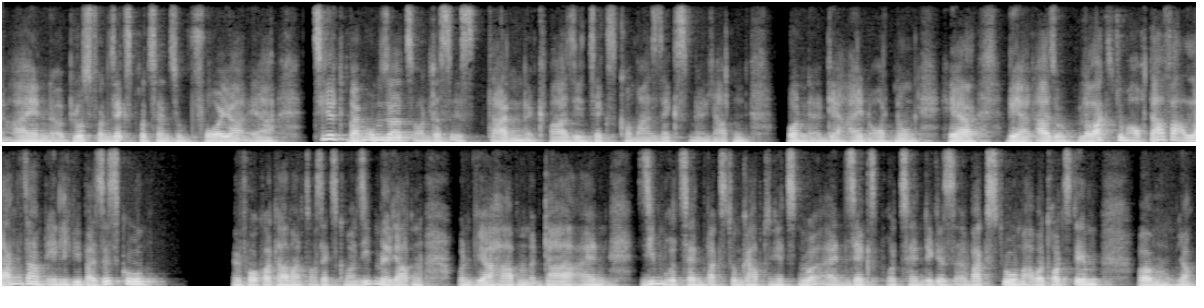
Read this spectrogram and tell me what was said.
ein Plus von 6% zum Vorjahr erzielt beim Umsatz und das ist dann quasi 6,6 Milliarden von der Einordnung her wert. Also Wachstum auch da verlangsamt, ähnlich wie bei Cisco. Im Vorquartal waren es noch 6,7 Milliarden und wir haben da ein 7% Wachstum gehabt und jetzt nur ein 6%iges Wachstum. Aber trotzdem, ähm, ja,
